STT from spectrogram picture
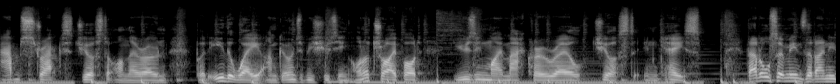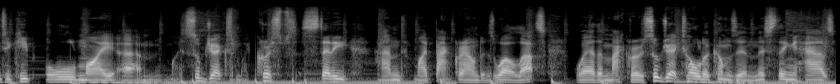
abstract just on their own. But either way, I'm going to be shooting on a tripod using my macro rail just in case. That also means that I need to keep all my, um, my subjects, my crisps steady and my background as well. That's where the macro subject holder comes in. This thing has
